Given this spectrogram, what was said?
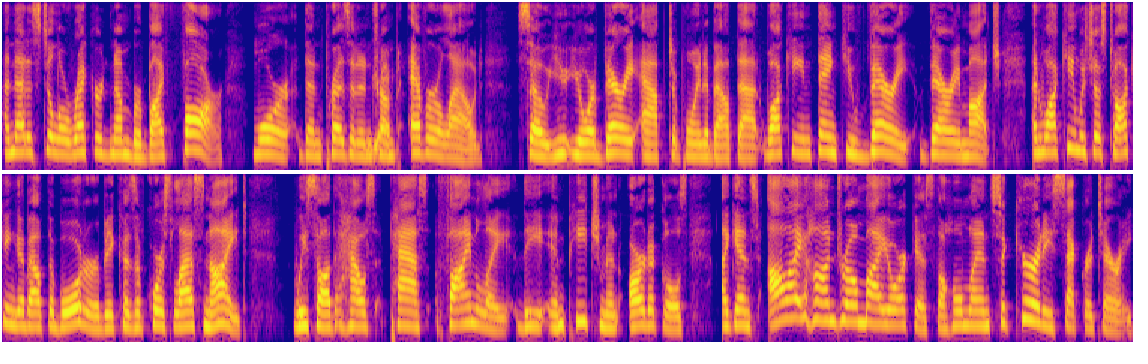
and that is still a record number by far more than President Trump ever allowed. So you you're very apt to point about that. Joaquin, thank you very, very much. And Joaquin was just talking about the border because of course last night we saw the House pass finally the impeachment articles against Alejandro Mayorkas, the Homeland Security Secretary,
